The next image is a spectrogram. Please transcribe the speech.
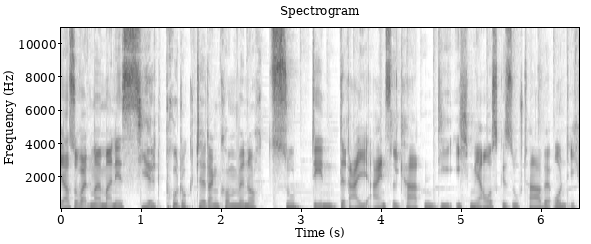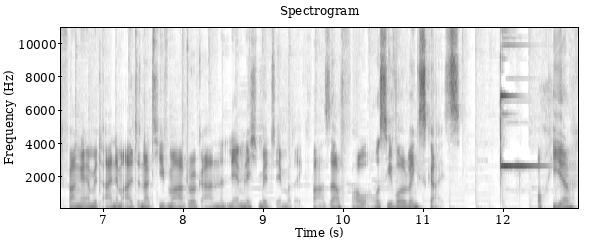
Ja, soweit mal meine Sealed-Produkte. Dann kommen wir noch zu den drei Einzelkarten, die ich mir ausgesucht habe. Und ich fange mit einem alternativen Artwork an, nämlich mit dem Rayquaza V aus Evolving Skies. Auch hier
